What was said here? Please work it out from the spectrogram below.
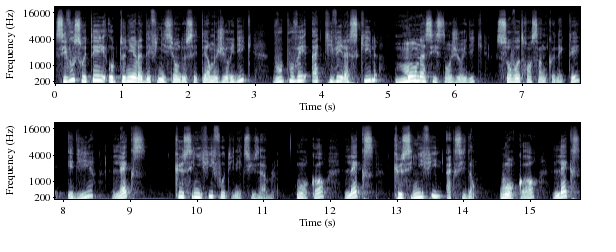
Si vous souhaitez obtenir la définition de ces termes juridiques, vous pouvez activer la skill Mon assistant juridique sur votre enceinte connectée et dire l'ex que signifie faute inexcusable ou encore l'ex que signifie accident ou encore l'ex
